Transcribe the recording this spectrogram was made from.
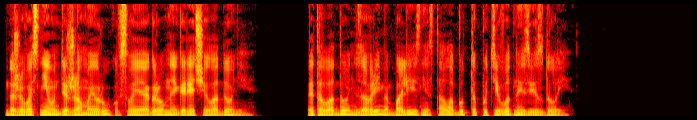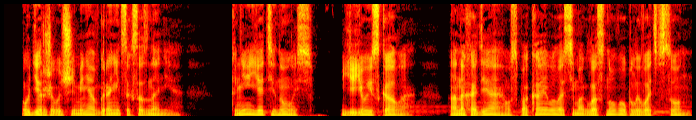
Даже во сне он держал мою руку в своей огромной горячей ладони. Эта ладонь за время болезни стала будто путеводной звездой, удерживающей меня в границах сознания. К ней я тянулась, ее искала, а находя, успокаивалась и могла снова уплывать в сон.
